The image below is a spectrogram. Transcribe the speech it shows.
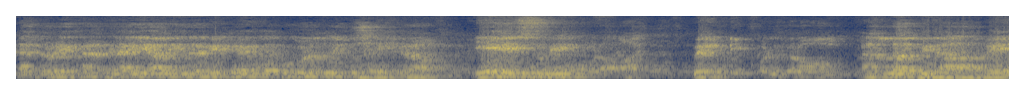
கத்தருடைய கருத்தில் ஐயாவின் இந்த வீட்டை ஒப்பு கொடுத்து செய்கிறோம் இயேசுவின் மூலமாக. வேண்டிக் கொள்கிறோம். நல்ல பிதாவே.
